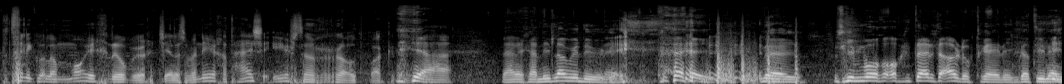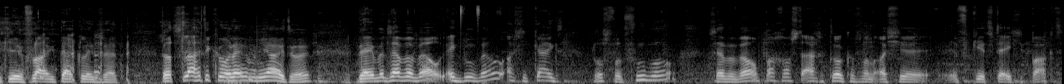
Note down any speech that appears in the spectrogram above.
dat vind ik wel een mooie grillburger challenge. Wanneer gaat hij zijn eerste rood pakken? ja, nee, dat gaat niet lang meer duren. Nee. Nee, nee. Misschien morgenochtend tijdens de outdoor-training dat hij in één keer een flying tackle inzet. Dat sluit ik gewoon helemaal niet uit hoor. Nee, maar hebben wel, ik bedoel wel, als je kijkt, los van het voetbal, ze hebben wel een paar gasten aangetrokken van als je een verkeerd steekje pakt.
